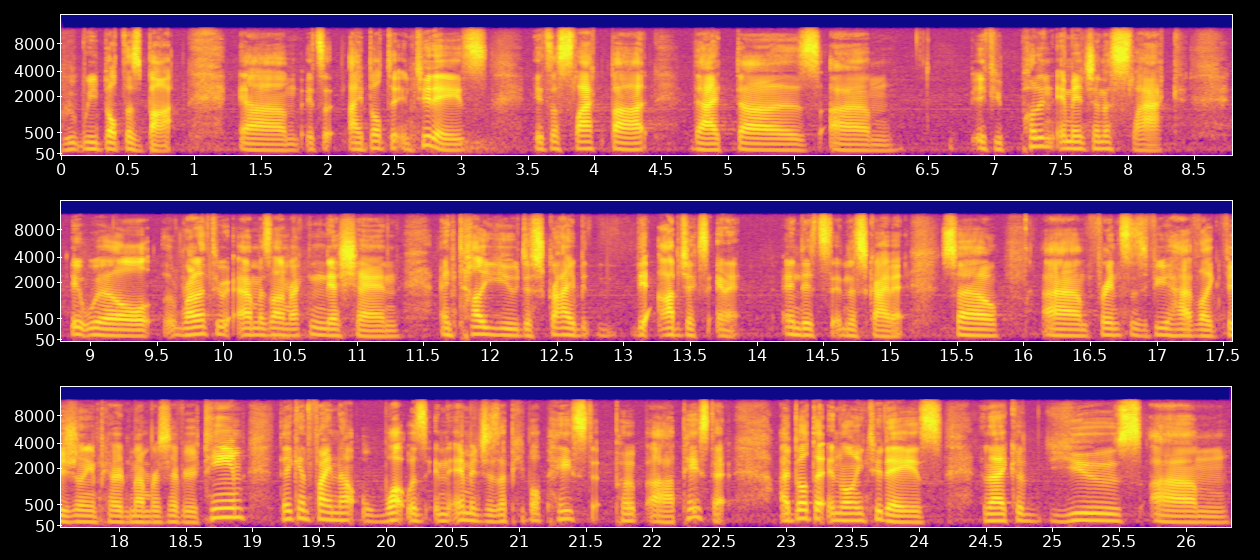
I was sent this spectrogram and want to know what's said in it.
we, we, built this bot. Um, it's I built it in two days. It's a Slack bot that does, um, if you put an image in a Slack, it will run it through Amazon Rekognition and tell you, describe the objects in it and it's and describe it. So, um, for instance, if you have like visually impaired members of your team, they can find out what was in images that people paste it. Put, uh, paste it. I built it in only two days, and I could use um,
